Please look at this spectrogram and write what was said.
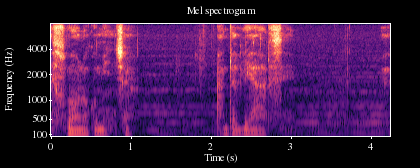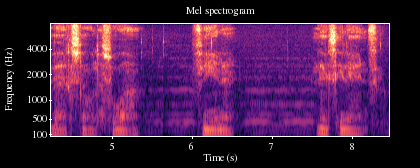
il suono comincia ad avviarsi verso la sua fine nel silenzio.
